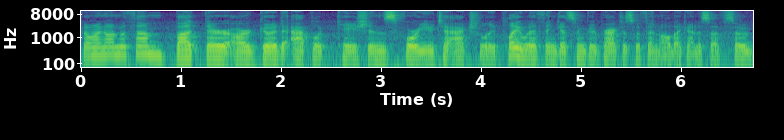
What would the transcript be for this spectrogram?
going on with them, but there are good applications for you to actually play with and get some good practice with and all that kind of stuff. So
